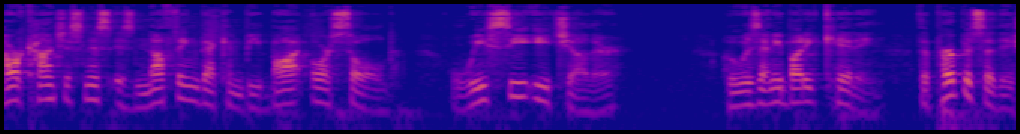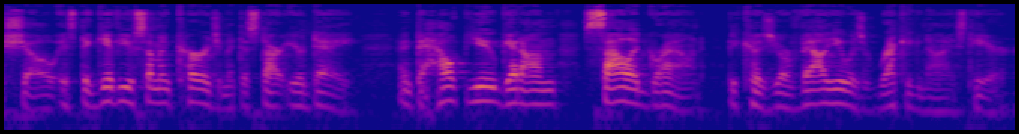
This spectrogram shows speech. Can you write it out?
Our consciousness is nothing that can be bought or sold. We see each other. Who is anybody kidding? The purpose of this show is to give you some encouragement to start your day and to help you get on solid ground because your value is recognized here.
